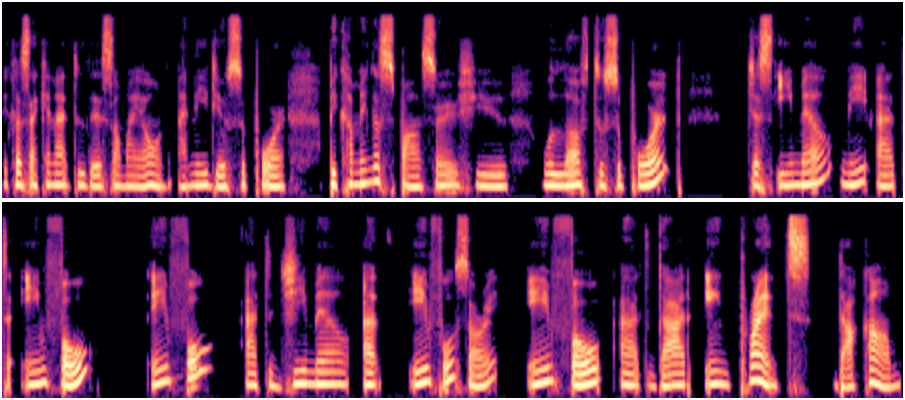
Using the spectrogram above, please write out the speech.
because I cannot do this on my own. I need your support. Becoming a sponsor, if you would love to support, just email me at info info at gmail at info sorry info at godimprint.com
